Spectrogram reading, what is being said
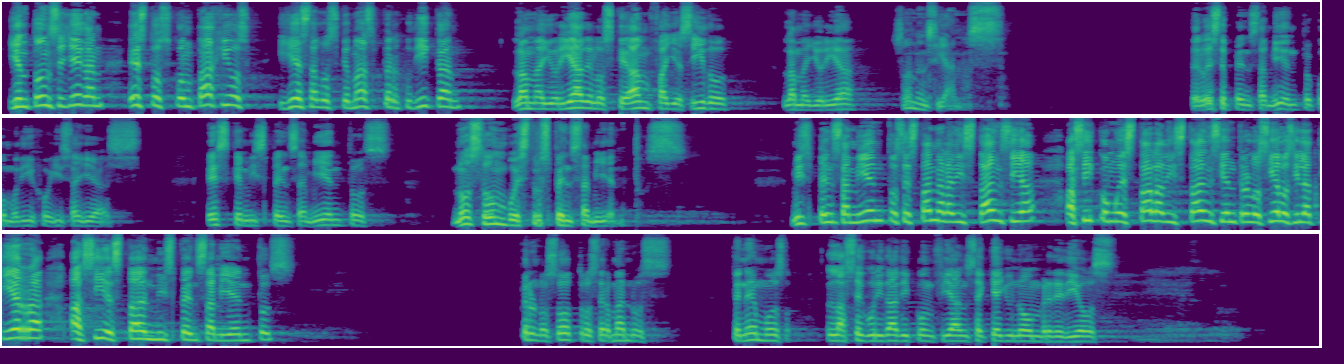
y entonces llegan estos contagios y es a los que más perjudican. La mayoría de los que han fallecido, la mayoría son ancianos. Pero ese pensamiento, como dijo Isaías, es que mis pensamientos no son vuestros pensamientos. Mis pensamientos están a la distancia, así como está la distancia entre los cielos y la tierra, así están mis pensamientos. Pero nosotros, hermanos, tenemos la seguridad y confianza que hay un hombre de Dios.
